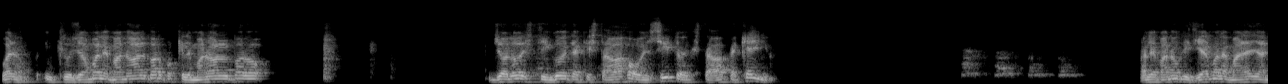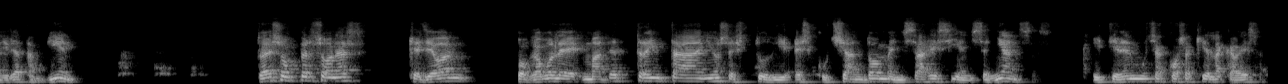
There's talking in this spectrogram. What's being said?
bueno, incluyamos al hermano Álvaro, porque el hermano Álvaro yo lo distingo desde que estaba jovencito, desde que estaba pequeño. Al hermano Guillermo, a la hermana Yaniria también. Entonces son personas que llevan, pongámosle, más de 30 años escuchando mensajes y enseñanzas y tienen mucha cosa aquí en la cabeza,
